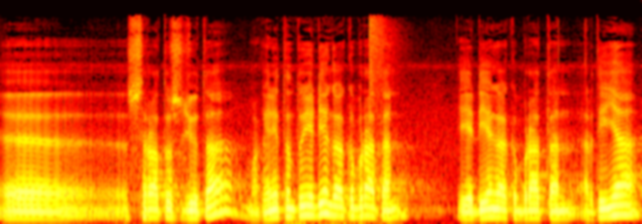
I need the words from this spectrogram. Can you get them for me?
eh, 100 juta, maka ini tentunya dia nggak keberatan ya dia nggak keberatan. Artinya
